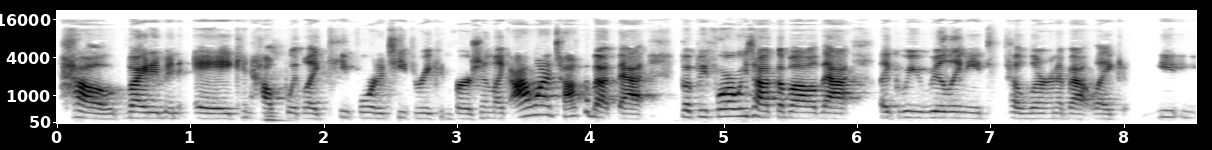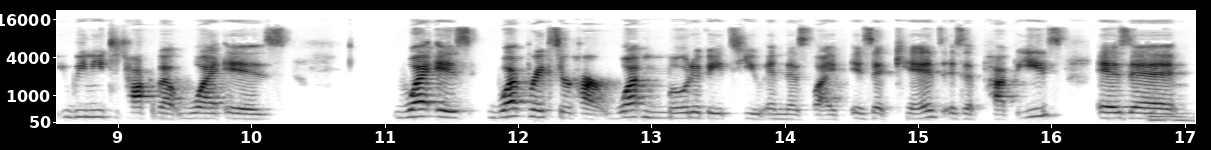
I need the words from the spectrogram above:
how vitamin A can help mm. with like T4 to T3 conversion. Like I want to talk about that. But before we talk about all that, like we really need to learn about like we need to talk about what is what is what breaks your heart? What motivates you in this life? Is it kids? Is it puppies? Is it mm.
